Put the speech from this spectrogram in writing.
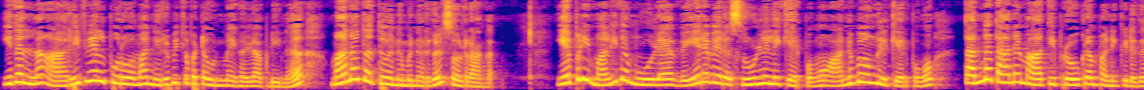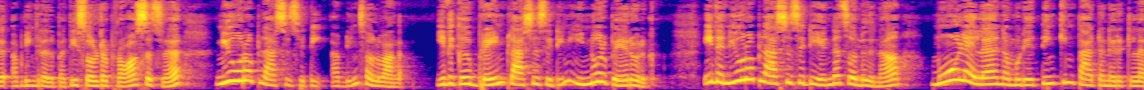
இதெல்லாம் அறிவியல் பூர்வமா நிரூபிக்கப்பட்ட உண்மைகள் அப்படின்னு மன தத்துவ நிபுணர்கள் சொல்றாங்க. எப்படி மனித மூளை வேற வேற சூழ்நிலைக்கு ஏற்பமோ அனுபவங்களுக்கு ஏற்பமோ தன்னை தானே மாத்தி ப்ரோக்ராம் பண்ணிக்கிடுது அப்படிங்கறத பத்தி சொல்ற ப்ராசஸ நியூரோ பிளாஸ்டிசிட்டி அப்படின்னு சொல்லுவாங்க. இதுக்கு பிரெயின் பிளாஸ்டிசிட்டின்னு இன்னொரு பேரும் இருக்கு. இந்த நியூரோ பிளாஸ்டிசிட்டி என்ன சொல்லுதுன்னா மூளையில நம்முடைய திங்கிங் பேட்டர்ன் இருக்குல்ல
